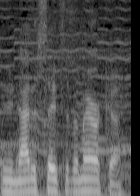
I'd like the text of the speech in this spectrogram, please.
the United States of America.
